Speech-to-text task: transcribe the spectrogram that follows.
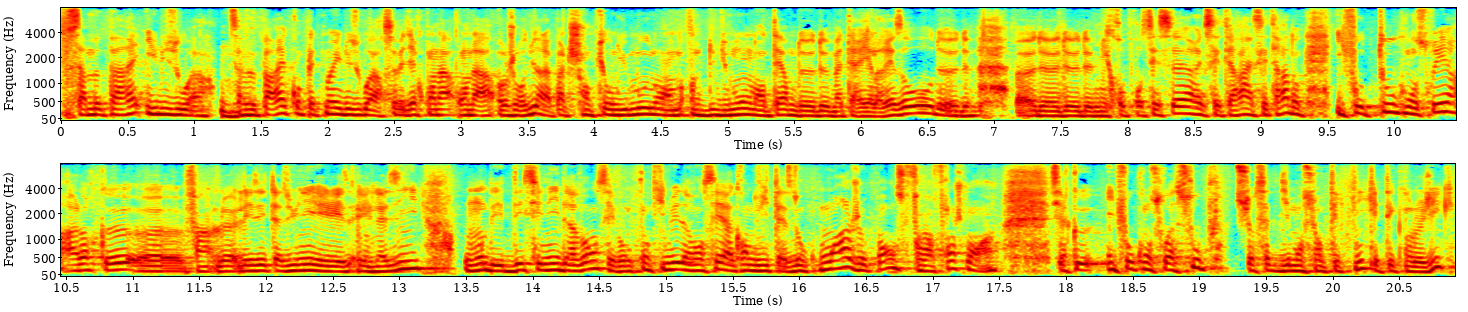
ça me paraît illusoire. Ça me paraît complètement illusoire. Ça veut dire qu'on a, on a aujourd'hui on n'a pas de champion du monde en, du monde en termes de, de matériel réseau, de, de, euh, de, microprocesseurs, etc., etc. Donc il faut tout construire alors que, euh, enfin, les États-Unis et l'Asie ont des décennies d'avance et vont continuer d'avancer à grande vitesse. Donc moi je pense, enfin franchement, hein, c'est-à-dire qu'il faut qu'on soit souple sur cette dimension technique et technologique.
